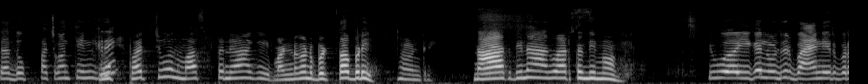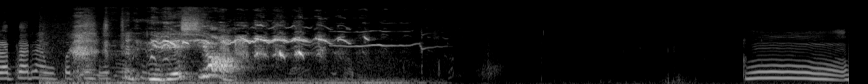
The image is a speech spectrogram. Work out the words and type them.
ಸದ್ ಉಪ್ಪು ಹಚ್ಕೊಂಡ್ ತಿನ್ರಿ. ಉಪ್ಪು ಹಚ್ಚಿ ಒಂದು ಮಸ್ತ್ ಆಗಿ ಮಣ್ಗಂಡು ಬಿಡ್ತಾ ಬಿಡಿ. ಹ್ಞೂ ರೀ ನಾಲ್ಕು ದಿನ ಆಗ್ಬಾರ್ದು ತಂದಿನಿ ನೋಡಿ. ಇವ ಈಗ ನೋಡಿದ್ರೆ ಬಾಯ ನೀರು ಬರತ್ತಾರ ನಾ ಉಪ್ಪತ್ತು ಹ್ಮ್.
